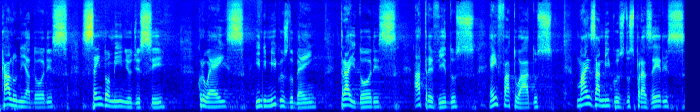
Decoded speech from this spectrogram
caluniadores, sem domínio de si, cruéis, inimigos do bem, traidores, atrevidos, enfatuados, mais amigos dos prazeres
